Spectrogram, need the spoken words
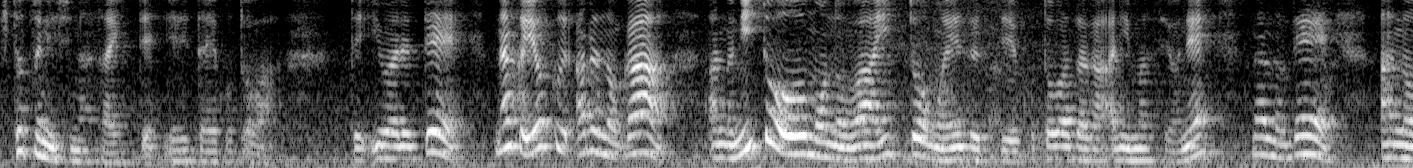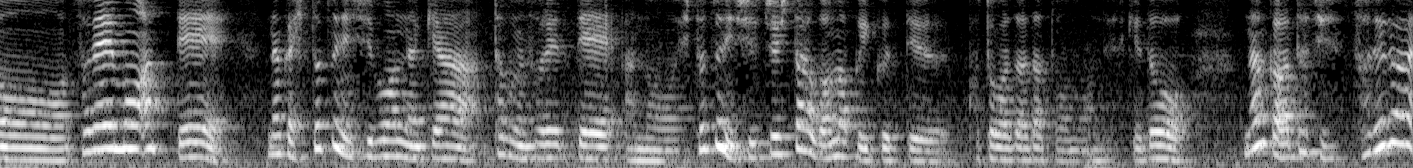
一つにしなさいってやりたいことは。って言われてなんかよくあるのがあの2頭追うものは1頭も得ずっていうことわざがありますよね。なのであのそれもあってなんか一つに絞んなきゃ多分それってあの一つに集中した方がうまくいくっていうことわざだと思うんですけどなんか私それが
